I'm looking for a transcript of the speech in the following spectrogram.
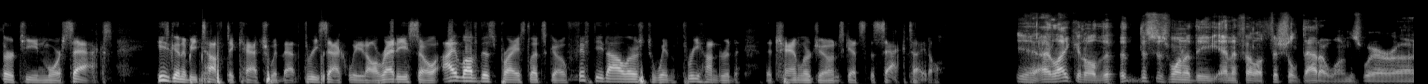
13 more sacks, he's going to be tough to catch with that three sack lead already. So I love this price. Let's go $50 to win 300 that Chandler Jones gets the sack title. Yeah, I like it all. This is one of the NFL official data ones where uh,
